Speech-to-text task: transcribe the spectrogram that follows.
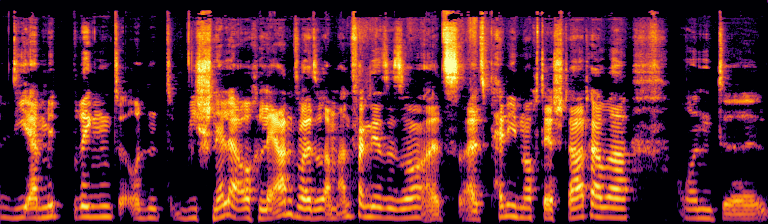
die er mitbringt und wie schnell er auch lernt, weil so am Anfang der Saison als als Penny noch der Starter war und äh,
